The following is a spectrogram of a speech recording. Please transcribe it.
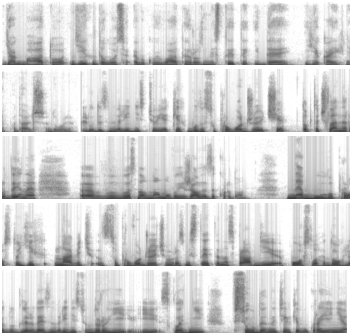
як багато їх вдалося евакуювати, розмістити, і де, і яка їхня подальша доля? Люди з інвалідністю, яких були супроводжуючі, тобто члени родини, е, в в основному виїжджали за кордон. Не було просто їх навіть супроводжуючим розмістити. Насправді послуги догляду для людей з інвалідністю дорогі і складні всюди, не тільки в Україні.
